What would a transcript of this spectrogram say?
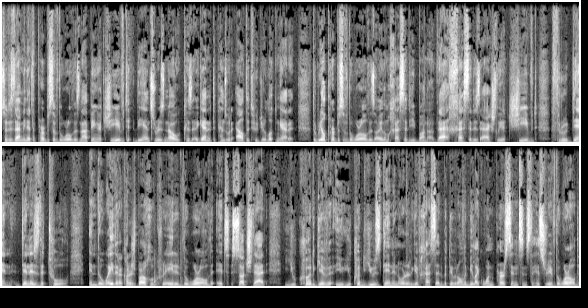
So does that mean that the purpose of the world is not being achieved? The answer is no, because again, it depends what altitude you're looking at it. The real purpose of the world is Olam Chesed Yibana. That Chesed is actually achieved through Din. Din is the tool in the way that Hakadosh Baruch Hu created the world, it's such that you could give you, you could use din in order to give chesed, but there would only be like one person since the history of the world.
